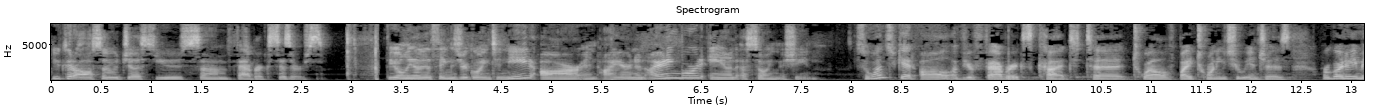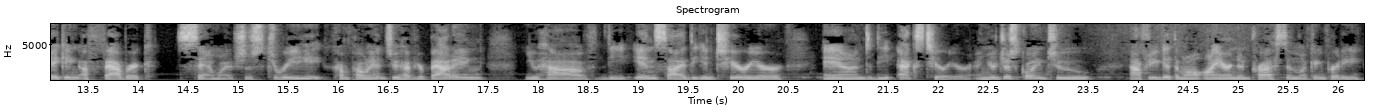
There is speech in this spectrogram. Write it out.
you could also just use some fabric scissors. The only other things you're going to need are an iron and ironing board and a sewing machine. So once you get all of your fabrics cut to 12 by 22 inches, we're going to be making a fabric sandwich. There's three components. You have your batting, you have the inside, the interior, and the exterior. And you're just going to, after you get them all ironed and pressed and looking pretty,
